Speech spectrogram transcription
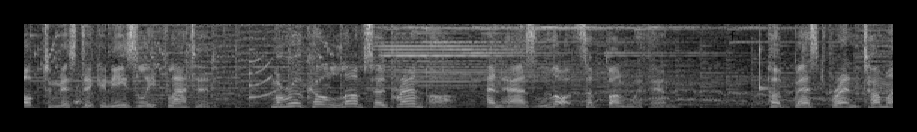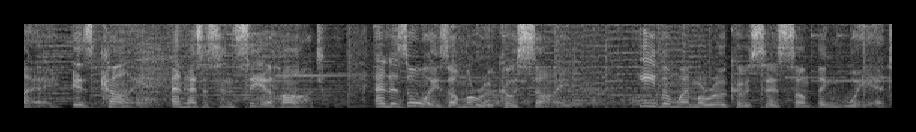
Optimistic and easily flattered, Maruko loves her grandpa and has lots of fun with him. Her best friend Tamae is kind and has a sincere heart and is always on Maruko's side, even when Maruko says something weird.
